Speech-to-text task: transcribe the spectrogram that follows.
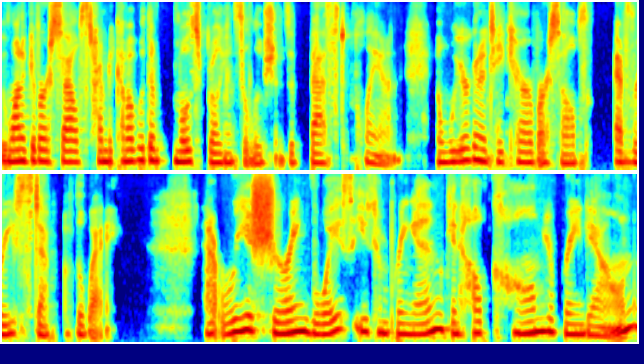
We want to give ourselves time to come up with the most brilliant solutions, the best plan. And we are going to take care of ourselves every step of the way. That reassuring voice that you can bring in can help calm your brain down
